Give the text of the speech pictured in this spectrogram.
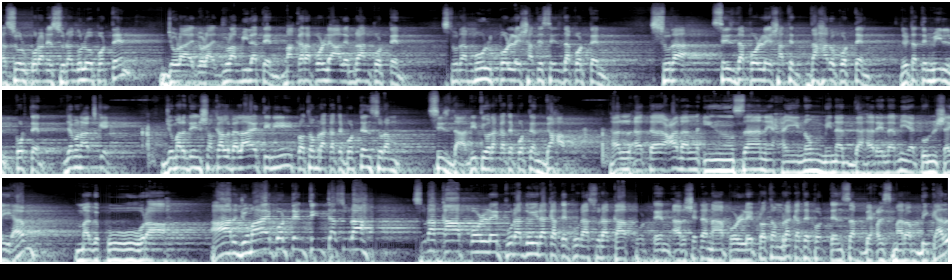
রাসূল কোরআনের সুরাগুলো পড়তেন, জোড়ায় জোড়ায়। জোড়া মিলাতেন, বাকারা পড়লে আল ইমরান পড়তেন, সুরা মূল পড়লে সাথে সেজদা পড়তেন, সুরা সেজদা পড়লে সাথে দাহারও পড়তেন, দুইটাতে মিল করতেন। যেমন আজকে, জুমার দিন সকালবেলায় তিনি প্রথম রাকাতে পড়তেন সুরাম সিজদা, দ্বিতীয় রাকাতে পড়তেন দাহার। হাল আতা আলাল ইনসানি হাইনুম মিনাদ দাহরি লাম ইয়াকুন শাইআম মাযকুরা আর জুমায় পড়তেন তিনটা সূরা। সূরা কাপ পড়লে পুরা দুই রাকাতে পুরা সুরা কাপ পড়তেন, আর সেটা না পড়লে প্রথম রাকাতে পড়তেন, সাব্বিহ ইসমা রাব্বিকাল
